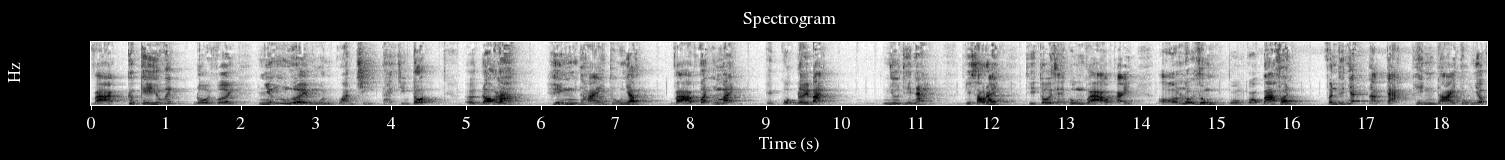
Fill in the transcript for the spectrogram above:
và cực kỳ hữu ích đối với những người muốn quản trị tài chính tốt. Ờ, đó là hình thái thu nhập và vận mệnh cái cuộc đời bạn như thế nào. Thì sau đây thì tôi sẽ cùng vào cái uh, nội dung gồm có 3 phần. Phần thứ nhất là các hình thái thu nhập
